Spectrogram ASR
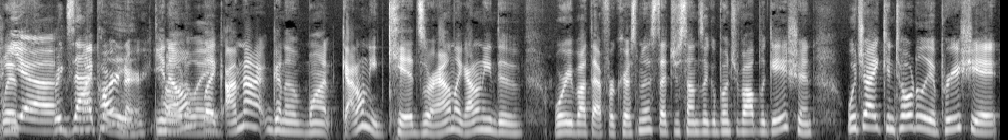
with Yeah, my exactly. partner." You know, Totally. like I'm not gonna want. I don't need kids around. Like I don't need to worry about that for Christmas. That just sounds like a bunch of obligation, which I can totally appreciate.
